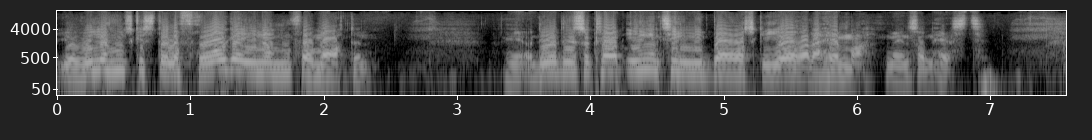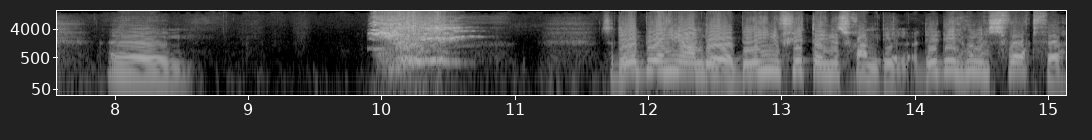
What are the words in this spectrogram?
jag vill att hon ska ställa frågor innan hon får maten. Okay, och det, är såklart ingenting ni bara ska göra där hemma med en sån häst. Um, så det jag ber henne om det, jag ber henne flytta hennes framdel och det är det hon har svårt för.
